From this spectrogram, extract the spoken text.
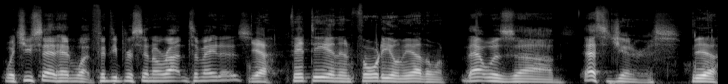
which you said had what fifty percent on Rotten Tomatoes. Yeah, 50 and then 40 on the other one. That was uh, that's generous. Yeah,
